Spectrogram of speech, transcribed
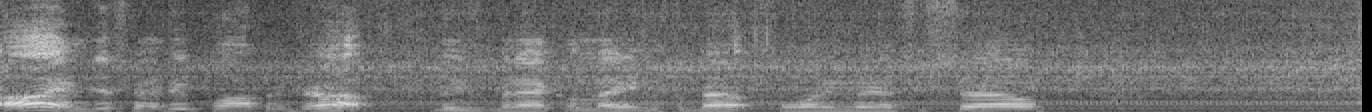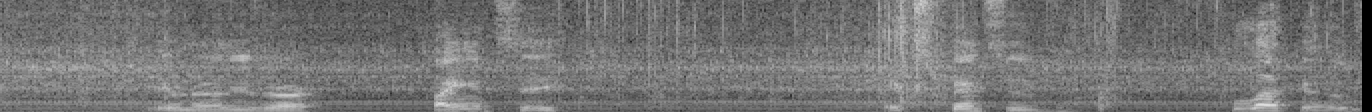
I am just going to do plop and drop these have been acclimating for about 20 minutes or so. Even though these are fancy, expensive plecos,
